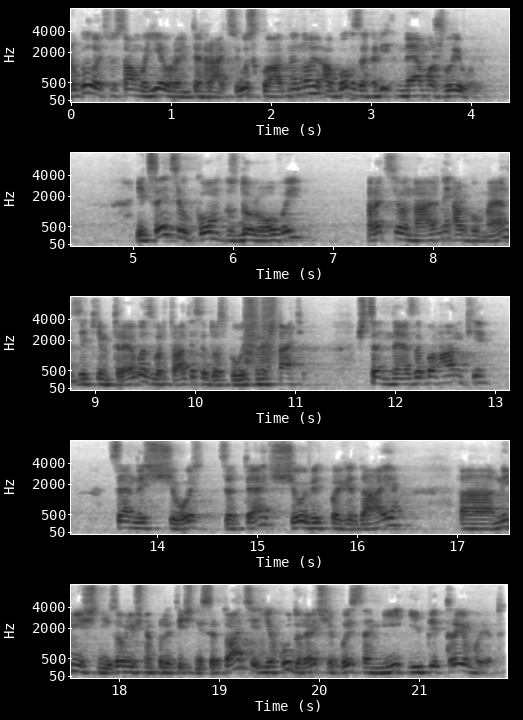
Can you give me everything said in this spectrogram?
робило цю саму євроінтеграцію ускладненою або взагалі неможливою. І це цілком здоровий, раціональний аргумент, з яким треба звертатися до Сполучених Штатів. Що Це не забаганки, це не щось, це те, що відповідає е, нинішній зовнішньополітичній ситуації, яку, до речі, ви самі і підтримуєте.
